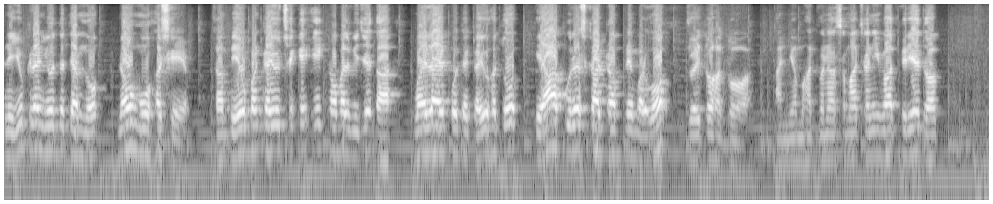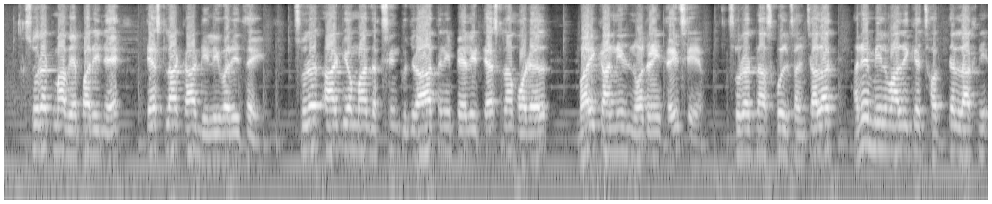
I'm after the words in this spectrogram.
અને યુક્રેન યુદ્ધ તેમનું નવમું હશે. ટ્રમ્પે પણ કહ્યું છે કે એક નોબેલ વિજેતા મહિલાએ પોતે કહ્યું હતું કે આ પુરસ્કાર ટ્રમ્પને મળવો જોઈતો હતો. અન્ય મહત્વના સમાચારની વાત કરીએ તો સુરતમાં વેપારીને ટેસ્લા કાર ડિલિવરી થઈ. સુરત આરટીઓમાં દક્ષિણ ગુજરાતની પહેલી ટેસ્લા મોડેલ વાય કારની નોંધણી થઈ છે. સુરતના સ્કૂલ સંચાલક અને મિલ માલિકે છોતેર લાખની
